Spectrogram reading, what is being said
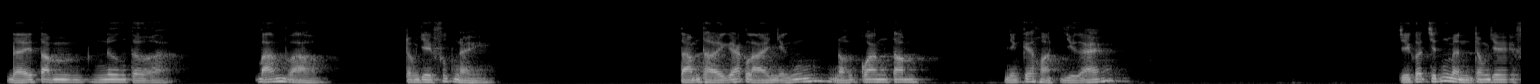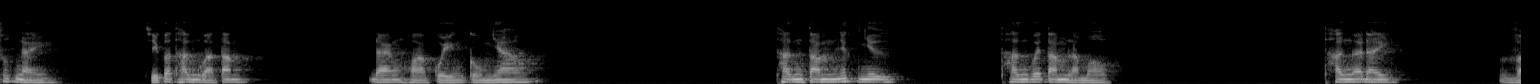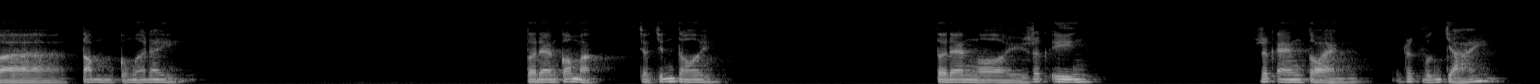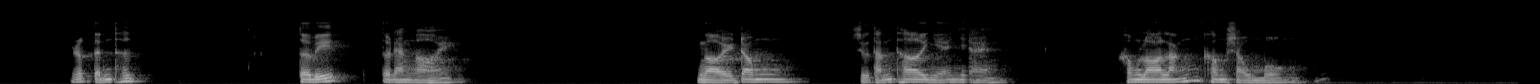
để tâm nương tựa, bám vào trong giây phút này. Tạm thời gác lại những nỗi quan tâm, những kế hoạch dự án. Chỉ có chính mình trong giây phút này, chỉ có thân và tâm đang hòa quyện cùng nhau thân tâm nhất như, thân với tâm là một. Thân ở đây và tâm cũng ở đây. Tôi đang có mặt cho chính tôi. Tôi đang ngồi rất yên, rất an toàn, rất vững chãi, rất tỉnh thức. Tôi biết tôi đang ngồi ngồi trong sự thảnh thơi nhẹ nhàng, không lo lắng, không sầu muộn.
